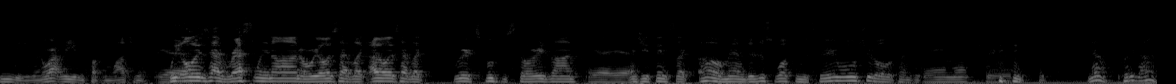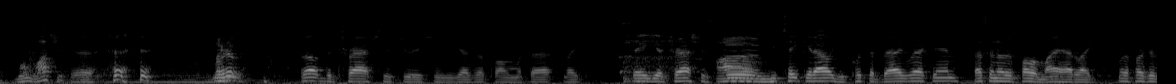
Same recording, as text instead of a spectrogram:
TV when we're not even fucking watching it. We always have wrestling on, or we always have like I always have like weird spooky stories on, Yeah, yeah. and she thinks like, oh man, they're just watching the same old shit all the time. It's like, Same old shit. it's like no, put it on. We'll watch it. Yeah. Like, what about the trash situation? Do you guys have a problem with that? Like, say your trash is full, Um, you take it out, you put the bag back in. That's another problem I had. Like, motherfuckers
